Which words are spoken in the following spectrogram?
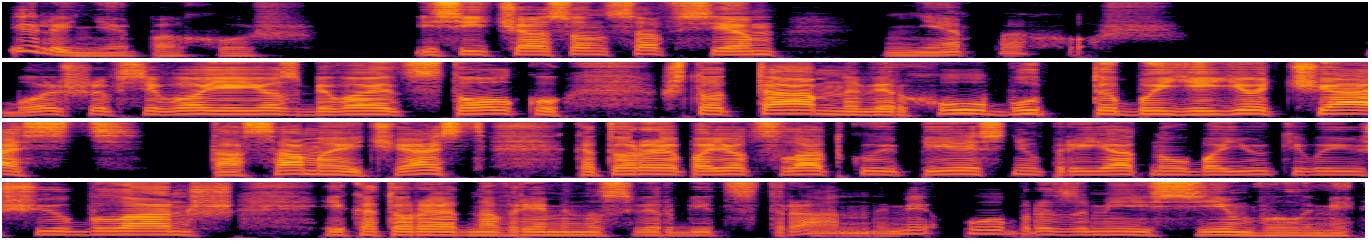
или не похож. И сейчас он совсем не похож. Больше всего ее сбивает с толку, что там наверху будто бы ее часть, Та самая часть, которая поет сладкую песню, приятно убаюкивающую бланш, и которая одновременно свербит странными образами и символами,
